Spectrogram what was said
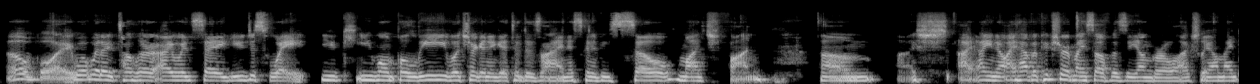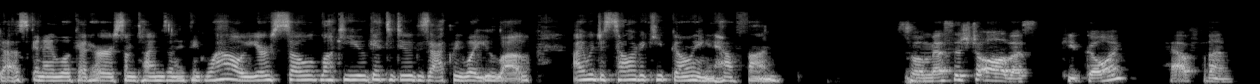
Oh boy, what would I tell her? I would say, you just wait. You you won't believe what you're going to get to design. It's going to be so much fun. Um, I, sh- I, I, you know, I have a picture of myself as a young girl actually on my desk, and I look at her sometimes and I think, wow, you're so lucky. You get to do exactly what you love. I would just tell her to keep going and have fun. So, a message to all of us: keep going, have fun.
